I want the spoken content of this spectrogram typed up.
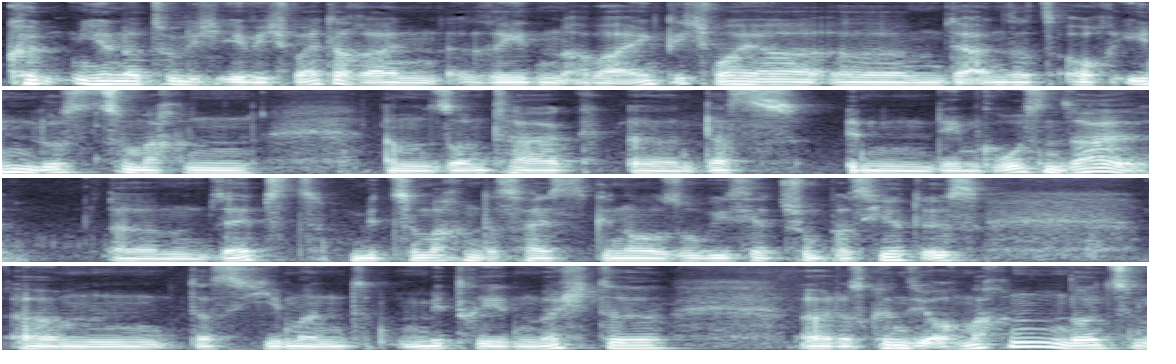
könnten hier natürlich ewig weiter reinreden, aber eigentlich war ja äh, der Ansatz auch Ihnen Lust zu machen, am Sonntag äh, das in dem großen Saal ähm, selbst mitzumachen. Das heißt, genau so wie es jetzt schon passiert ist, ähm, dass jemand mitreden möchte. Äh, das können Sie auch machen. 19.30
